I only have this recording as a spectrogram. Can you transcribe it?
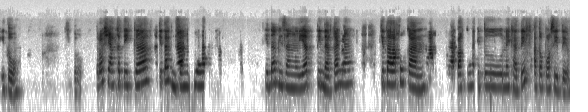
itu. Gitu. Terus yang ketiga kita bisa ngeliat kita bisa ngelihat tindakan yang kita lakukan apakah itu negatif atau positif?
